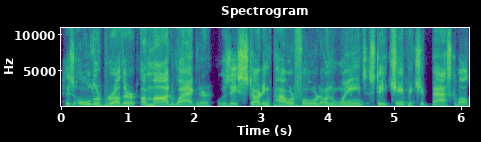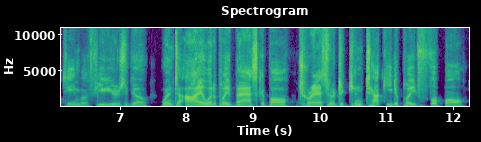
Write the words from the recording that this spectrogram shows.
his older brother, Ahmad Wagner, was a starting power forward on Wayne's state championship basketball team a few years ago. Went to Iowa to play basketball, transferred to Kentucky to play football.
